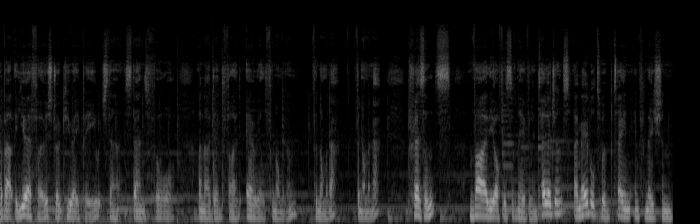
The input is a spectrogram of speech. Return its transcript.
about the UFO stroke UAP, which sta- stands for Unidentified Aerial Phenomenon, Phenomena, Phenomena, presence via the Office of Naval Intelligence. I'm able to obtain information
